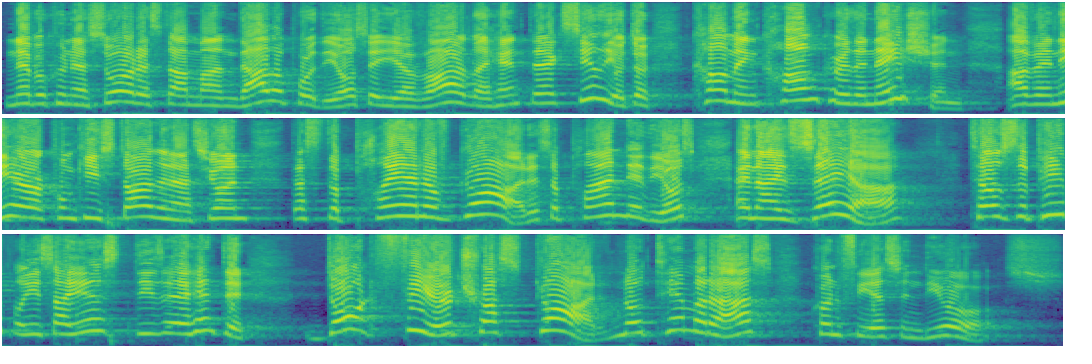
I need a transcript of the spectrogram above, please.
Nebuchadnezzar está mandado por Dios a llevar la gente a exilio, to come and conquer the nation, a venir a conquistar la nación. That's the plan of God. It's a plan de Dios. And Isaiah tells the people, Isaías dice a gente, don't fear, trust God. No temerás, confías en Dios.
